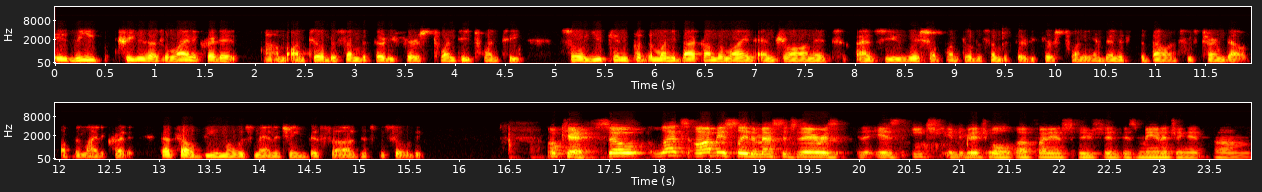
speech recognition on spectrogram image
re treat it as a line of credit um, until December 31st, 2020. So you can put the money back on the line and draw on it as you wish up until December 31st, 20. And then if the balance is termed out of the line of credit, that's how BMO is managing this uh, this facility. Okay, so let's obviously the message there is is each individual uh, financial institution is managing it um,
